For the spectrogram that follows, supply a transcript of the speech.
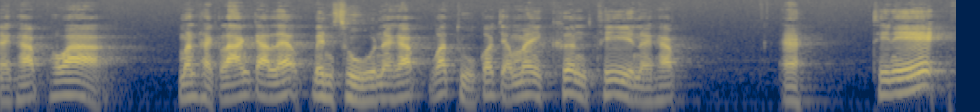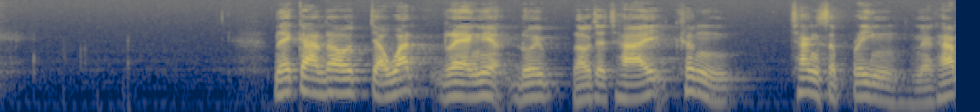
นะครับ เพราะว่ามันหักล้างกันแล้วเป็นศูนย์นะครับ วัตถุก็จะไม่เคลื่อนที่นะครับอะทีนี้ ในการเราจะวัดแรงเนี่ยโดยเราจะใช้เครื่องช่างสปริงนะครับ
